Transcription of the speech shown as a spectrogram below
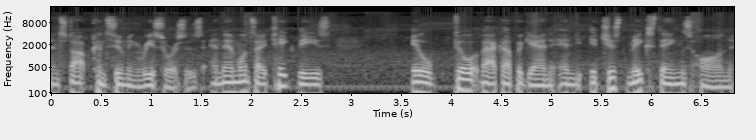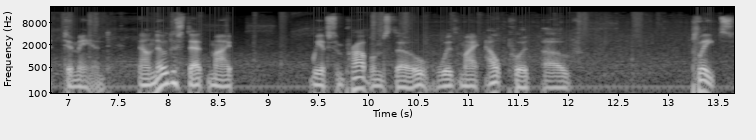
and stop consuming resources. And then once I take these, it'll fill it back up again and it just makes things on demand. Now notice that my we have some problems though with my output of plates.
